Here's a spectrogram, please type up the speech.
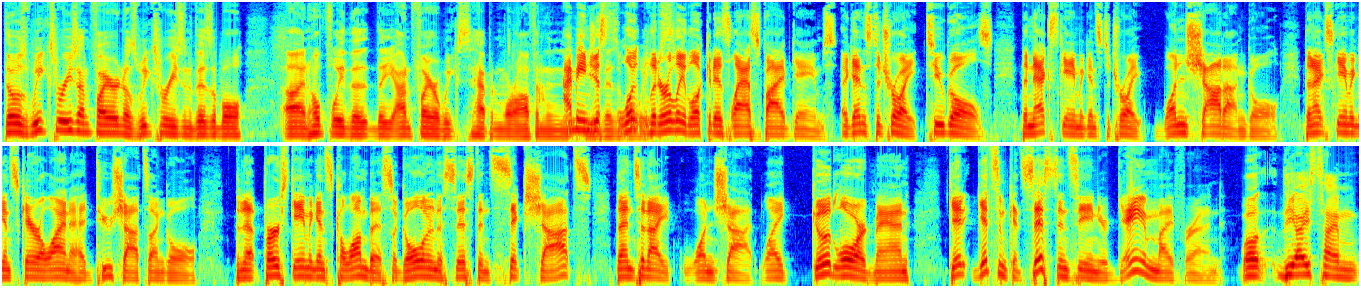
those weeks where he's on fire and those weeks where he's invisible, uh, and hopefully the the on fire weeks happen more often than I mean, just invisible look, weeks. literally look at his last five games against Detroit, two goals. The next game against Detroit, one shot on goal. The next game against Carolina had two shots on goal. The first game against Columbus, a goal and an assist and six shots. Then tonight, one shot. Like, good lord, man, get get some consistency in your game, my friend. Well, the ice time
